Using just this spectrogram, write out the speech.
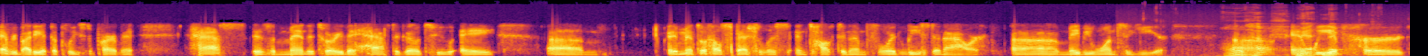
everybody at the police department has is a mandatory. They have to go to a um, a mental health specialist and talk to them for at least an hour, uh, maybe once a year. Oh, how, uh, and man, we man, have heard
